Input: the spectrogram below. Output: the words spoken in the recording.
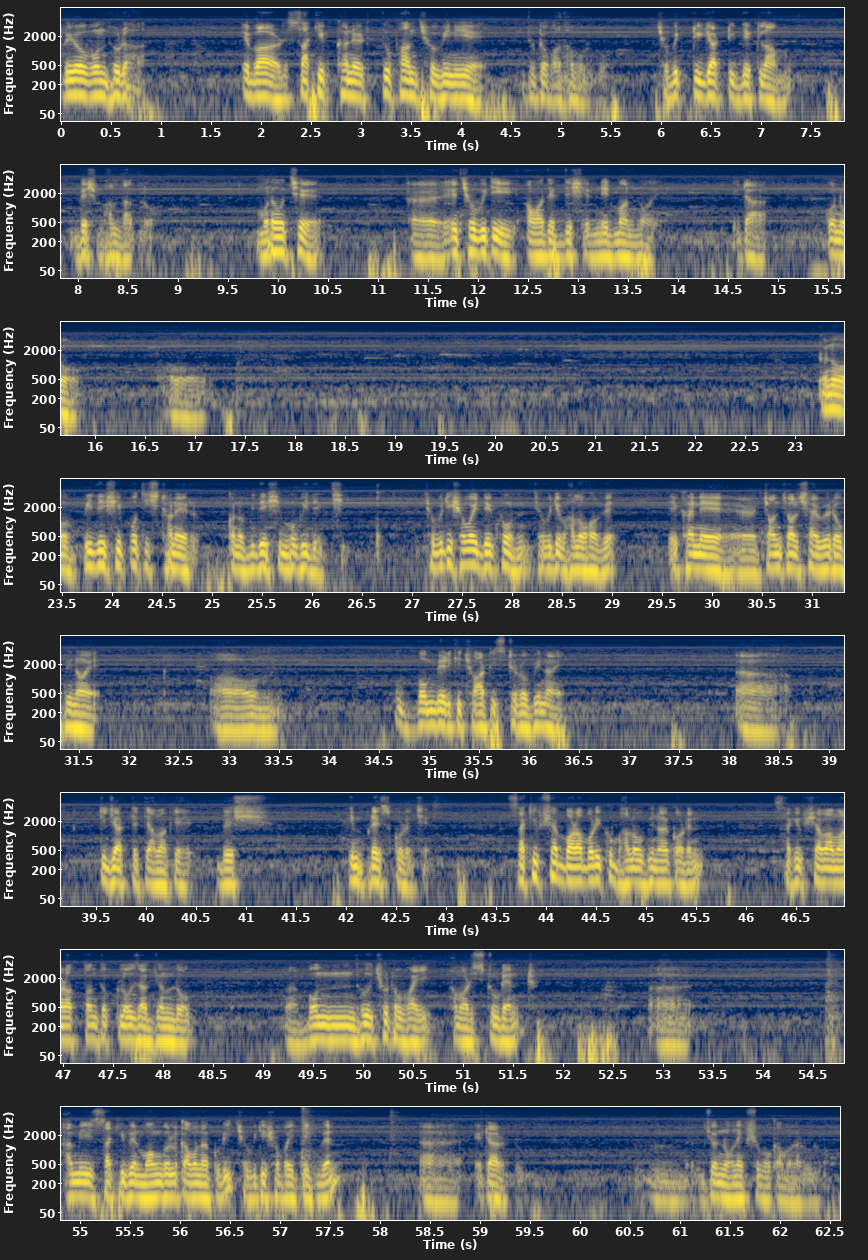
প্রিয় বন্ধুরা, এবার সাকিব খানের তুফান ছবি নিয়ে দুটো কথা বলব। ছবির টিজারটি দেখলাম, বেশ ভালো লাগল। মনে হচ্ছে এই ছবিটি আমাদের দেশের নির্মাণ নয়। এটা কোনো কোনো বিদেশি প্রতিষ্ঠানের, কোনো বিদেশি মুভি দেখছি। ছবিটি সবাই দেখুন, ছবিটি ভালো হবে। এখানে চঞ্চল সাহেবের অভিনয় বোম্বের কিছু আর্টিস্টের অভিনয় টিজারটিতে আমাকে বেশ ইমপ্রেস করেছে। সাকিব সাহেব বরাবরই খুব ভালো অভিনয় করেন। সাকিব সাহেব আমার অত্যন্ত ক্লোজ একজন লোক বন্ধু, ছোট ভাই, আমার স্টুডেন্ট আমি সাকিবের মঙ্গল কামনা করি, ছবিটি সবাই দেখবেন। এটার জন্য অনেক শুভকামনা রইল।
